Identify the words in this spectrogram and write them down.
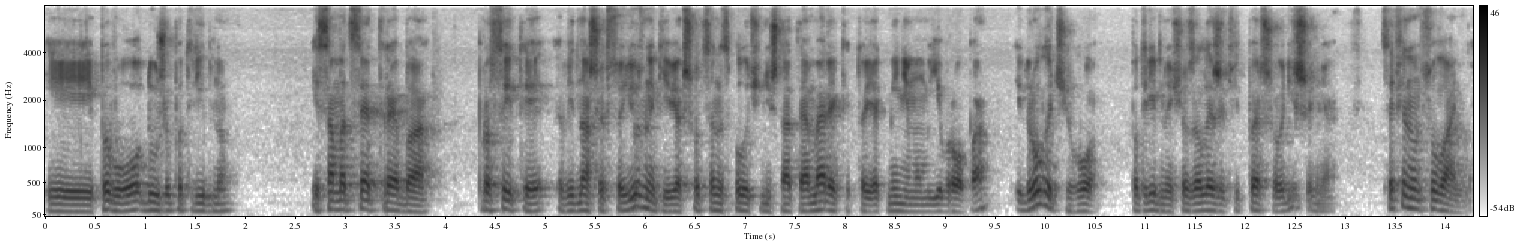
І ПВО дуже потрібно. І саме це треба просити від наших союзників, якщо це не Сполучені Штати Америки, то як мінімум Європа. І друге, чого потрібно, що залежить від першого рішення, це фінансування.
